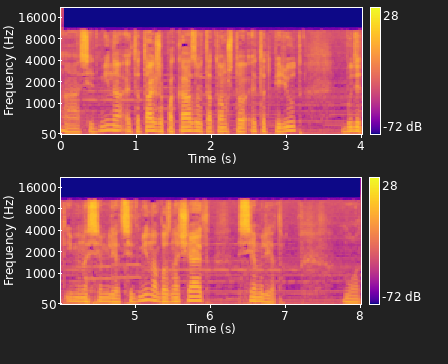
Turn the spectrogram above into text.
а, седьмина это также показывает о том, что этот период будет именно 7 лет. Седьмина обозначает 7 лет. Вот.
